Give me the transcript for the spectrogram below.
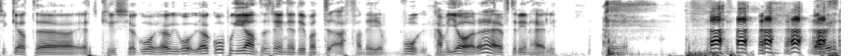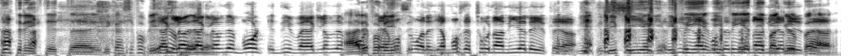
tycker att eh, ett kryss, jag går, jag, jag går på gigantens linje, det är bara, ah, fan, det är, våg, kan vi göra det här efter din helg? Jag vet inte riktigt, eh, det kanske får bli jag, glöm, gubbe jag då. glömde bort, Dibba, jag glömde bort får det. Jag bli- måste, vara, jag måste tona ner lite ja. Vi, vi får ge, vi får ge, vi får ge Dibba gubbe lite. här.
